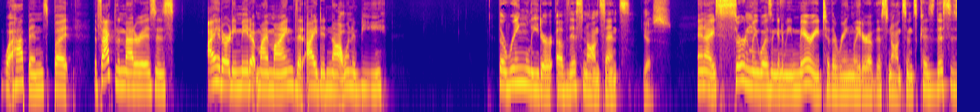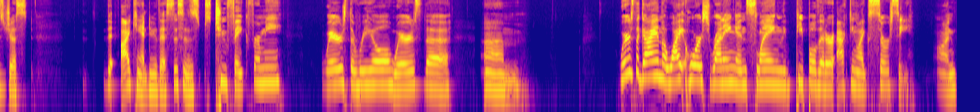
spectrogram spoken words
what happens, but the fact of the matter is is I had already made up my mind that I did not want to be the ringleader of this nonsense. Yes. And I certainly wasn't going to be married to the ringleader of this nonsense because this is just, th- I can't do this. This is too fake for me. Where's the real? Where's the, um, where's the guy in the white horse running and slaying the people that are acting like Cersei on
